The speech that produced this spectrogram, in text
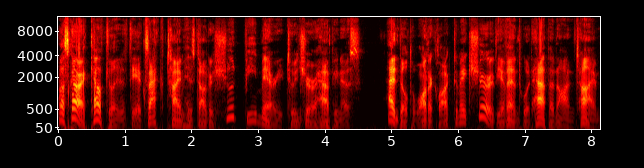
Bhaskara calculated the exact time his daughter should be married to ensure happiness, and built a water clock to make sure the event would happen on time.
